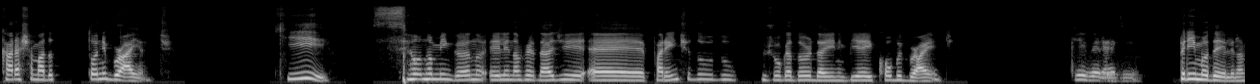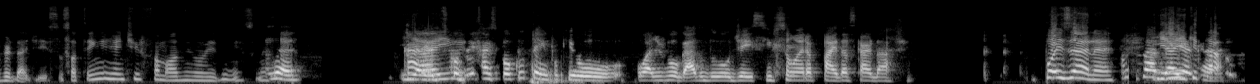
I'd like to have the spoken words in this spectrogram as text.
cara chamado Tony Bryant que, se eu não me engano, ele na verdade é parente do, do jogador da NBA, Kobe Bryant. Que beleza. Primo dele, na verdade, isso. Só tem gente famosa envolvida nisso, né? É. E Cara, aí... eu descobri faz pouco tempo que o, o advogado do Jay Simpson era pai das Kardashian. Pois é, né? Sabia, e aí que tá, cara. tá.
